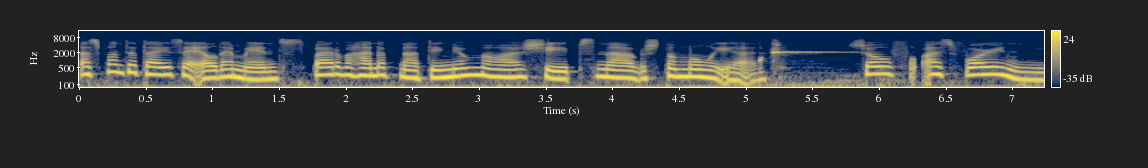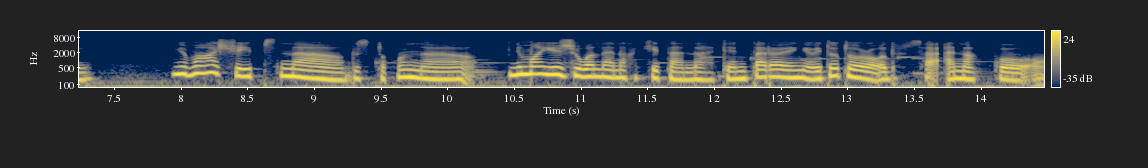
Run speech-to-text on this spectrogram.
Tapos punta tayo sa elements para mahanap natin yung mga shapes na gusto mong i-add. So, as for me, yung mga shapes na gusto ko na, yung mga usual na nakikita natin, pero yun yung ituturo sa anak ko.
